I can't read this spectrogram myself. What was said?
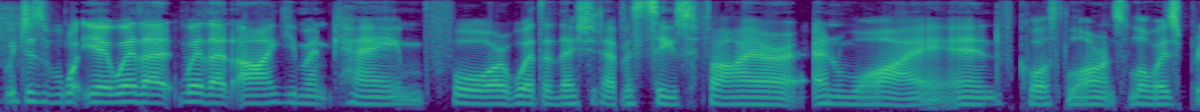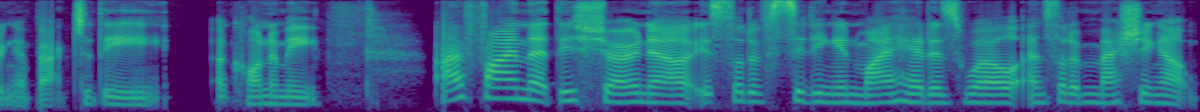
Which is what, yeah, where that where that argument came for whether they should have a ceasefire and why, and of course Lawrence will always bring it back to the economy. I find that this show now is sort of sitting in my head as well, and sort of mashing up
